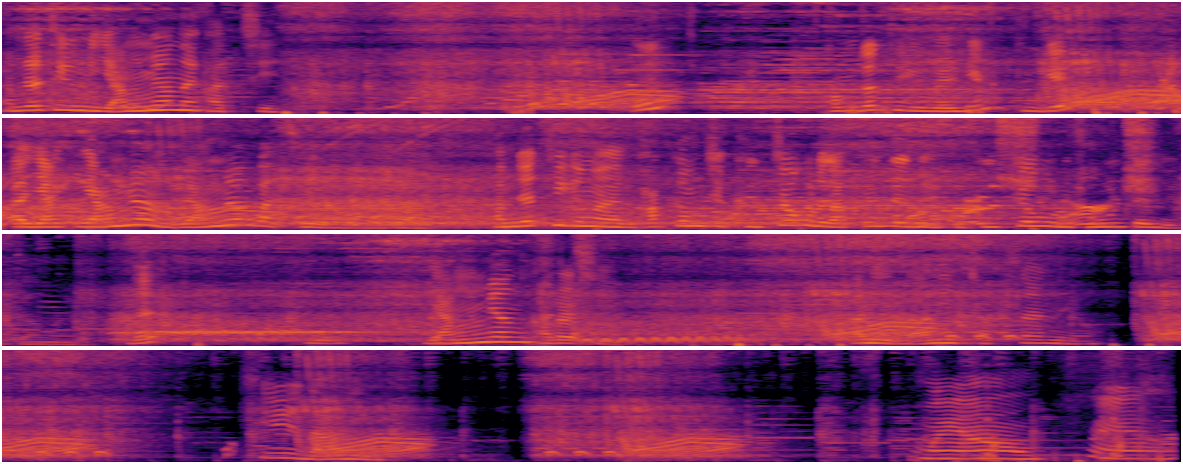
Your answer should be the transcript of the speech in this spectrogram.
감자튀김이 양면에 같이. 응? 감자튀김의 힘? 두 개? 아, 양, 양면, 양면 같이 해야 돼요. 감자튀김은 가끔씩 극적으로 나쁠 때도 있고 극적으로 좋을 때도 있잖아요. 네? 양면 같이. 아니, 난이 작사네요. 킬 난이. 와우, 와우.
